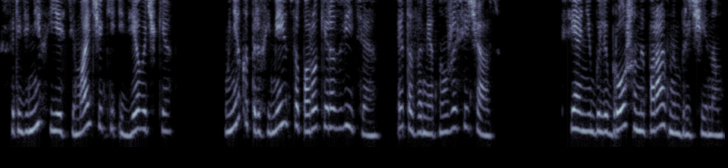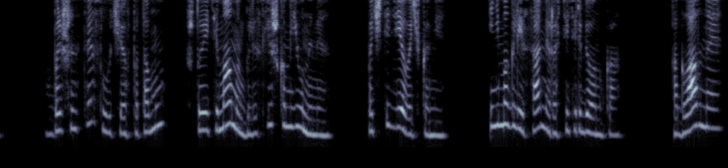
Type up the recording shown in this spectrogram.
Среди них есть и мальчики, и девочки. У некоторых имеются пороки развития, это заметно уже сейчас. Все они были брошены по разным причинам. В большинстве случаев потому, что эти мамы были слишком юными, почти девочками, и не могли сами растить ребенка. А главное,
